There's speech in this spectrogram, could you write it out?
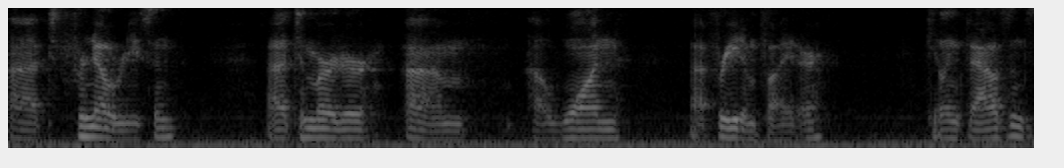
uh, for no reason, uh, to murder um, uh, one uh, freedom fighter, killing thousands.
